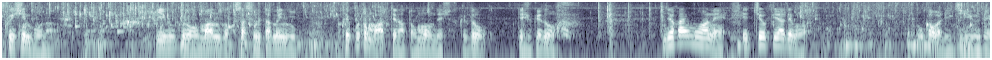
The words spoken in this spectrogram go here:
食いしん坊な胃袋を満足させるためにってこともあってだと思うんですけどですけど じゃがいもはねエチオピアでもおかわり自由で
